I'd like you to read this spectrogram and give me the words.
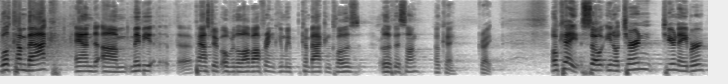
We'll come back and um, maybe, uh, uh, Pastor, over the love offering, can we come back and close with this song? Okay, great. Okay, so, you know, turn to your neighbor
